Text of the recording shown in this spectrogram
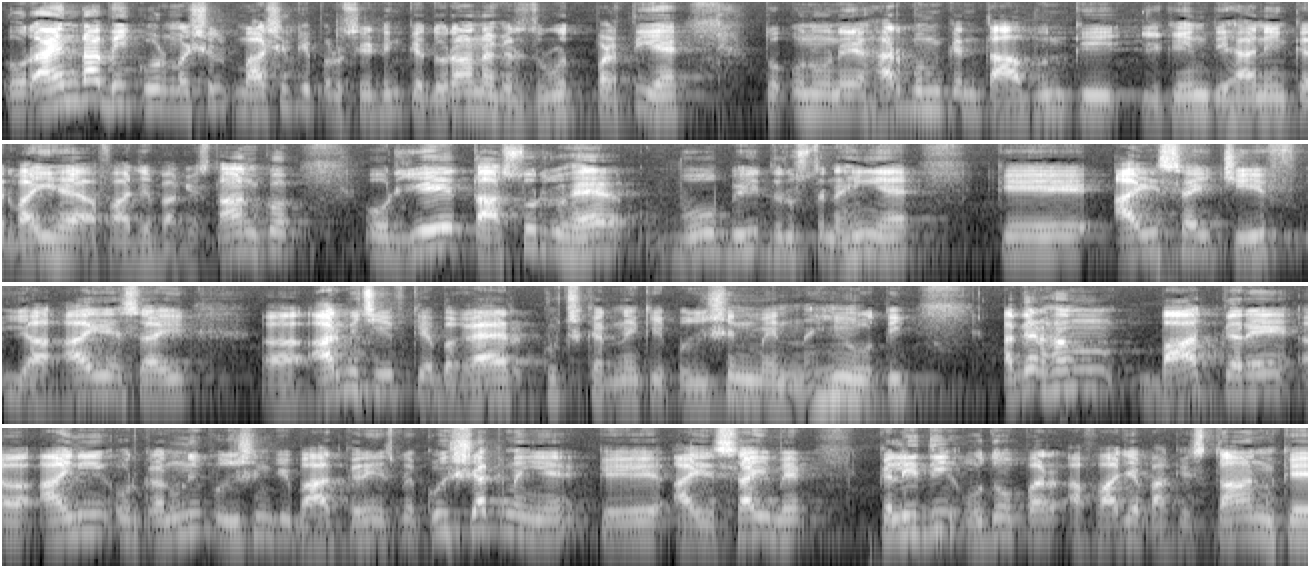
और आइंदा भी कोर्ट मार्शल मार्शल की प्रोसीडिंग के दौरान अगर ज़रूरत पड़ती है तो उन्होंने हर मुमकिन ताउन की यकीन दहानी करवाई है अफवाज पाकिस्तान को। और ये तासर जो है, वो भी दुरुस्त नहीं है कि आई एस आई चीफ या I S I army chief के बगैर कुछ करने की पोजीशन में नहीं होती। अगर हम बात करें आइनी और कानूनी पोजीशन की बात करें, इसमें कोई शक नहीं है कि आईएसआई में कलीदी उहदों पर अफवाज पाकिस्तान के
